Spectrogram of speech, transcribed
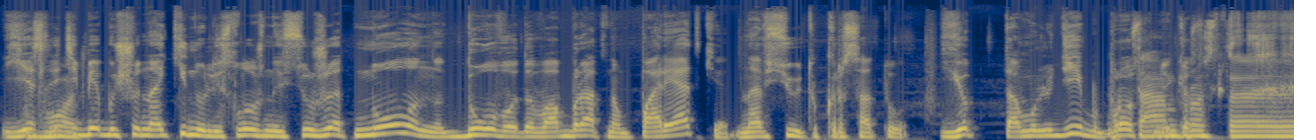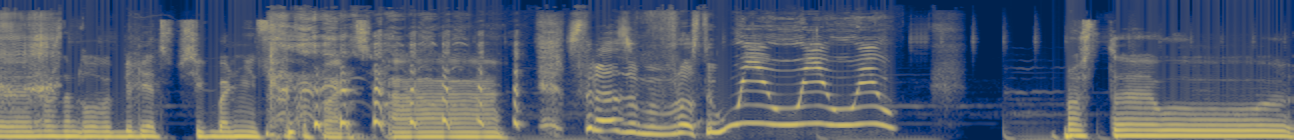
Если Вот. тебе бы еще накинули сложный сюжет Нолана, довода в обратном порядке на всю эту красоту, ёп, там у людей бы просто, Там кажется, просто нужно было бы билет в психбольницу покупать. А сразу бы просто. Просто у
